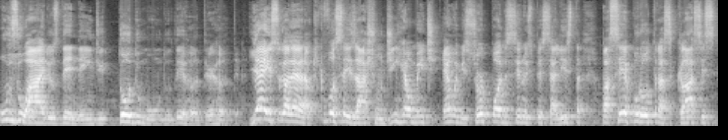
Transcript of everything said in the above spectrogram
usuários de Enem de todo mundo de Hunter x Hunter. E é isso galera, o que vocês acham? Jin realmente é um emissor, pode ser um especialista, passeia por outras classes.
